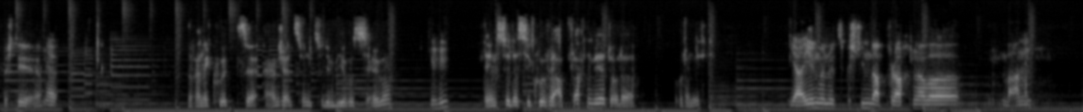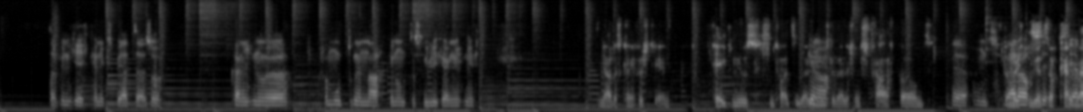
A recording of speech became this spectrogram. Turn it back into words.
Verstehe, ja. Ja. Noch eine kurze Einschätzung zu dem Virus selber. Mhm. Denkst du, dass die Kurve abflachen wird oder, oder nicht? Ja, irgendwann wird es bestimmt abflachen, aber wann? Da bin ich echt kein Experte, also kann ich nur Vermutungen nachgehen und das will ich eigentlich nicht. Ja, das kann ich verstehen. Fake News sind heutzutage Genau. mittlerweile schon strafbar und Ja, und da möchten wir jetzt auch keine sehr weit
